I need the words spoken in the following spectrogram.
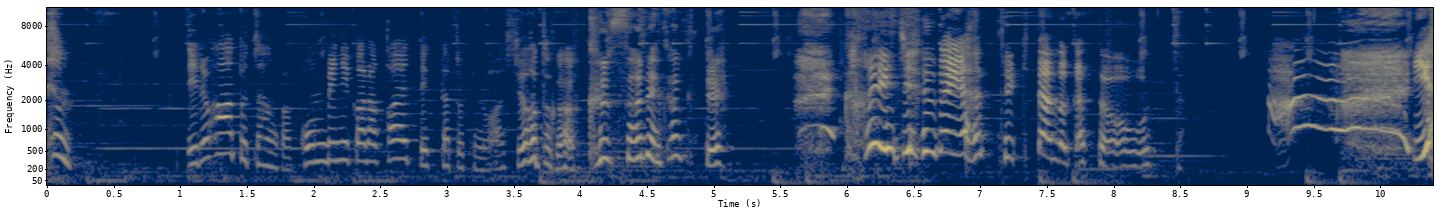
イルハートちゃんがコンビニから帰ってきた時の足音がくっそでかくて怪獣がやってきたのかと思った。いや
